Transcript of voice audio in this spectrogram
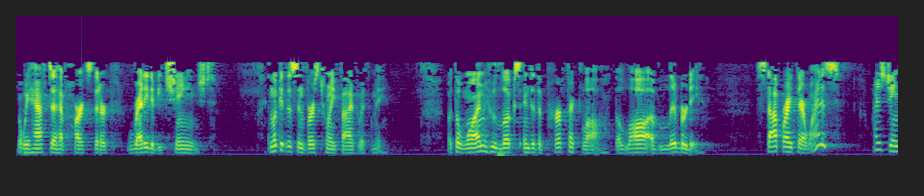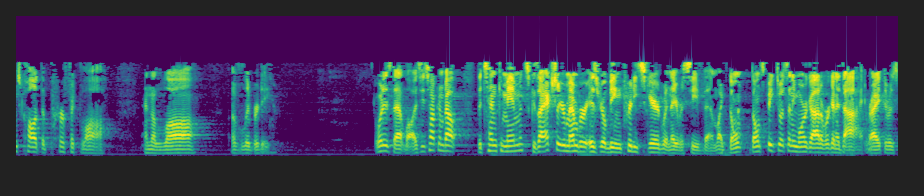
But we have to have hearts that are ready to be changed. And look at this in verse 25 with me. But the one who looks into the perfect law, the law of liberty. Stop right there. Why does, why does James call it the perfect law? And the law of liberty. What is that law? Is he talking about the Ten Commandments? Because I actually remember Israel being pretty scared when they received them. Like, don't, don't speak to us anymore, God, or we're going to die, right? There was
